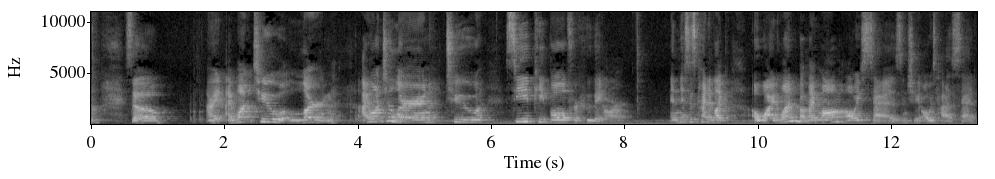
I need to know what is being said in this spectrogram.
so, all right, I want to learn. I want to learn to see people for who they are. And this is kind of like a wide one, but my mom always says, and she always has said,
